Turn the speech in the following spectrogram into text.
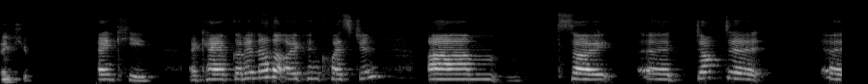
Thank you. Thank you. Okay, I've got another open question. Um, so, uh, Doctor, uh,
